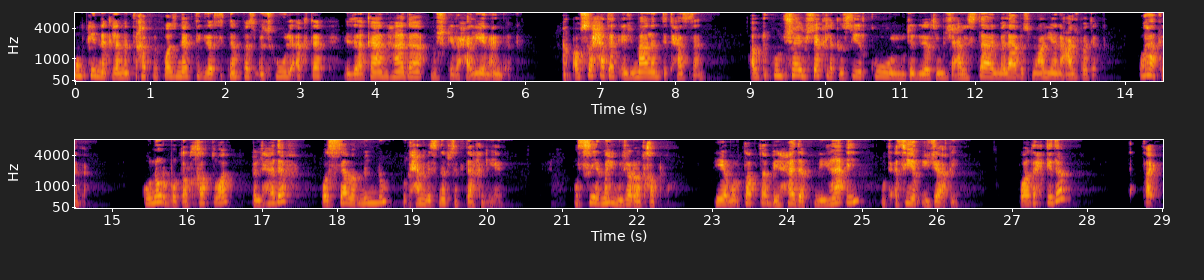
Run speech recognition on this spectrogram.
ممكن إنك لما تخفف وزنك تقدر تتنفس بسهولة أكثر إذا كان هذا مشكلة حاليا عندك. أو صحتك إجمالا تتحسن. أو تكون شايف شكلك يصير cool وتقدر تمشي على style ملابس معينة عجبتك. وهكذا. ونربط الخطوة بالهدف والسبب منه وتحمس نفسك داخليا. وتصير ما هي مجرد خطوة. هي مرتبطة بهدف نهائي وتأثير إيجابي. واضح كده؟ طيب.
